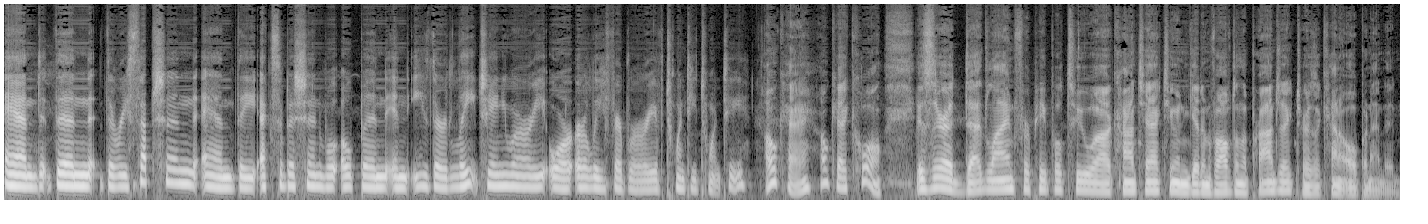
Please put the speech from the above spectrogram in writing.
And then the reception and the exhibition will open in either late January or early February of 2020. Okay. Okay. Cool. Is there a deadline for people to uh, contact you and get involved in the project, or is it kind of open-ended?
